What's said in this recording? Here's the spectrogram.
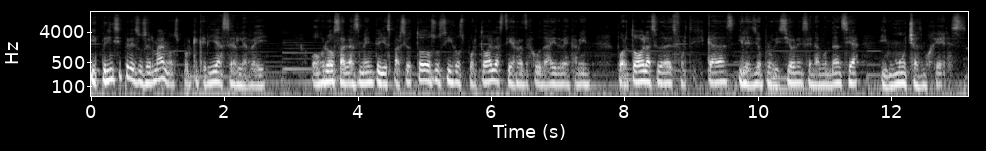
y príncipe de sus hermanos, porque quería hacerle rey. Obró sagazmente y esparció todos sus hijos por todas las tierras de Judá y de Benjamín, por todas las ciudades fortificadas, y les dio provisiones en abundancia y muchas mujeres.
